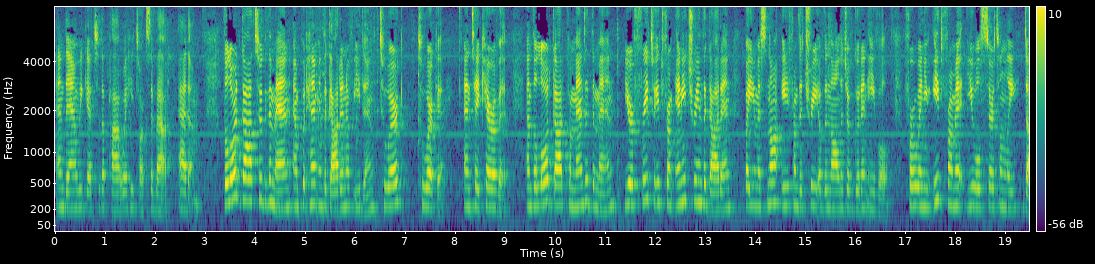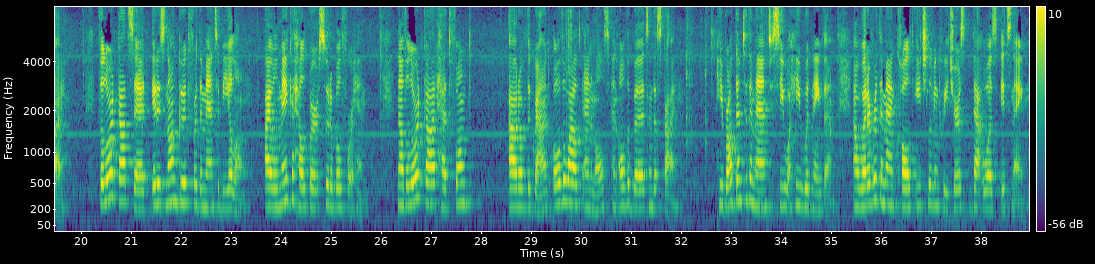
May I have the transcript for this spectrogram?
And then we get to the part where he talks about Adam. The Lord God took the man and put him in the Garden of Eden to work to work it and take care of it. And the Lord God commanded the man, You are free to eat from any tree in the garden, but you must not eat from the tree of the knowledge of good and evil, for when you eat from it, you will certainly die. The Lord God said, It is not good for the man to be alone. I will make a helper suitable for him. Now the Lord God had formed out of the ground all the wild animals and all the birds in the sky. He brought them to the man to see what he would name them. And whatever the man called each living creature, that was its name.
